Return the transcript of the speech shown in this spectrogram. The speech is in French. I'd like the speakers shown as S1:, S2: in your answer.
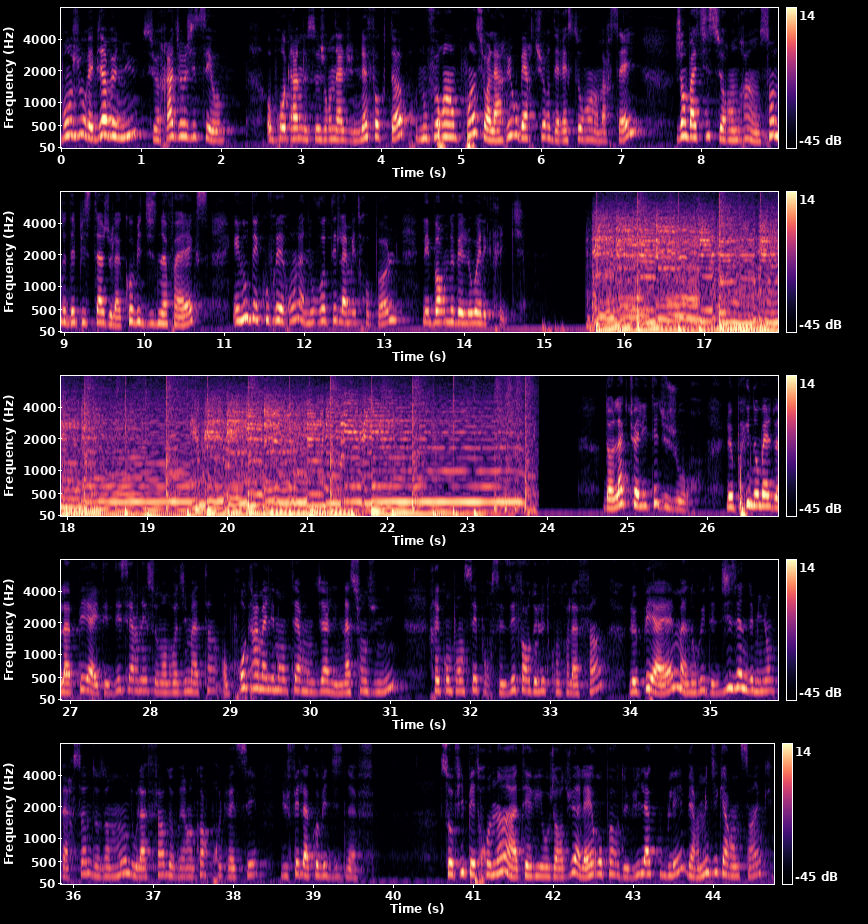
S1: Bonjour et bienvenue sur Radio JCO. Au programme de ce journal du 9 octobre, nous ferons un point sur la réouverture des restaurants à Marseille. Jean-Baptiste se rendra à un centre de dépistage de la Covid-19 à Aix et nous découvrirons la nouveauté de la métropole, les bornes vélo électriques. Dans l'actualité du jour, le prix Nobel de la paix a été décerné ce vendredi matin au Programme alimentaire mondial des Nations Unies. Récompensé pour ses efforts de lutte contre la faim, le PAM a nourri des dizaines de millions de personnes dans un monde où la faim devrait encore progresser du fait de la Covid-19. Sophie Petronin a atterri aujourd'hui à l'aéroport de Villacoublay vers midi 45.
